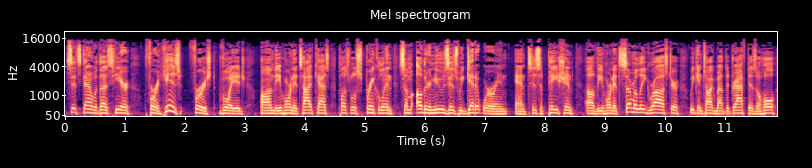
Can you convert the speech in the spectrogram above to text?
sits down with us here for his first voyage on the Hornets Hivecast. Plus, we'll sprinkle in some other news as we get it. We're in anticipation of the Hornets Summer League roster. We can talk about the draft as a whole.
